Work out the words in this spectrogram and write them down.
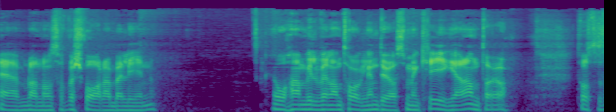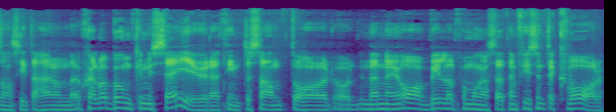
eh, bland de som försvarar Berlin. Och han vill väl antagligen dö som en krigare, antar jag. Trots att han sitter här under. Själva bunkern i sig är ju rätt intressant och, har, och den är avbildad på många sätt. Den finns inte kvar.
